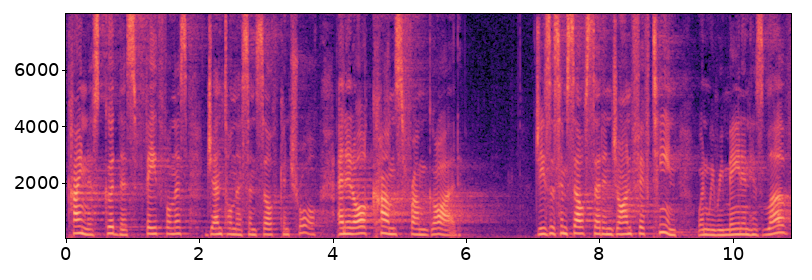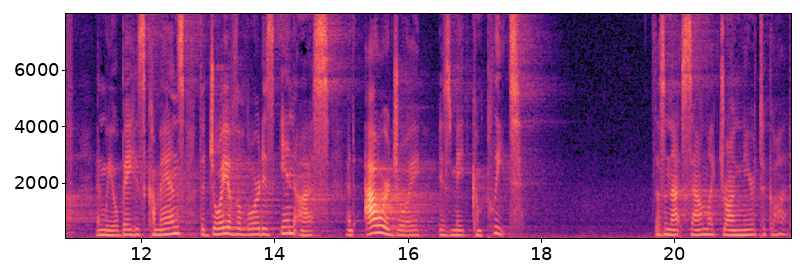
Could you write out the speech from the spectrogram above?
kindness, goodness, faithfulness, gentleness, and self control. And it all comes from God. Jesus himself said in John 15, when we remain in his love and we obey his commands, the joy of the Lord is in us and our joy is made complete. Doesn't that sound like drawing near to God?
